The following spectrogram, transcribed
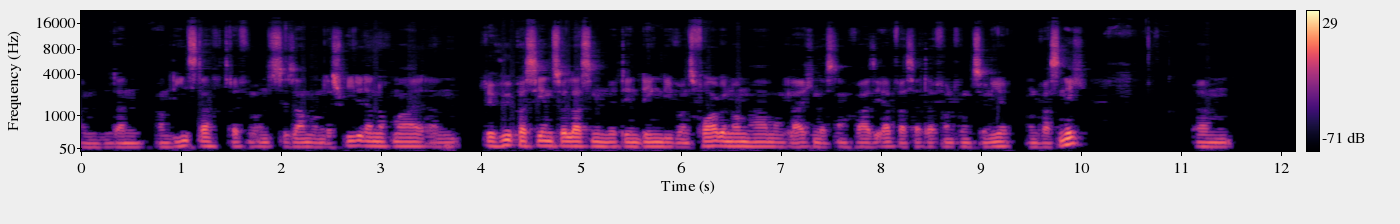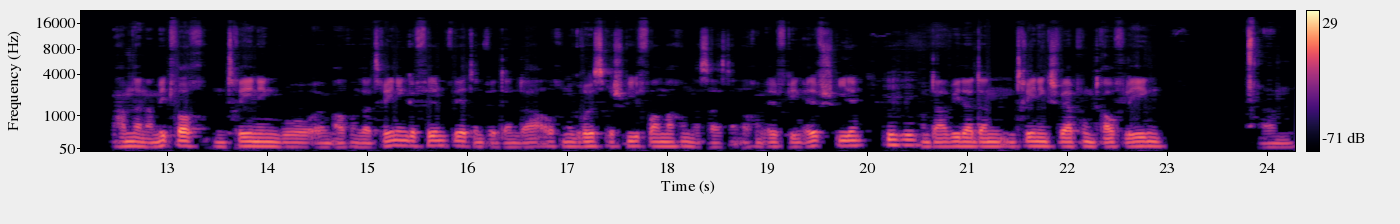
Ähm, dann am Dienstag treffen wir uns zusammen, um das Spiel dann nochmal ähm, Revue passieren zu lassen mit den Dingen, die wir uns vorgenommen haben und gleichen das dann quasi ab, was hat davon funktioniert und was nicht. Ähm, haben dann am Mittwoch ein Training, wo ähm, auch unser Training gefilmt wird und wird dann da auch eine größere Spielform machen, das heißt dann auch im 11 gegen 11 spielen mhm. und da wieder dann einen Trainingsschwerpunkt drauf legen, ähm,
